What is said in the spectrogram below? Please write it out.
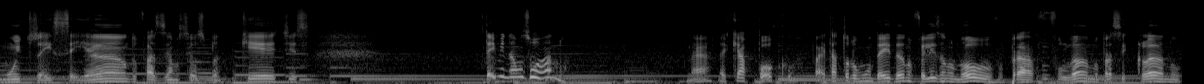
Muitos aí ceando, fazendo seus banquetes. Terminamos o ano. Né? Daqui a pouco vai estar tá todo mundo aí dando feliz ano novo para fulano, para ciclano,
